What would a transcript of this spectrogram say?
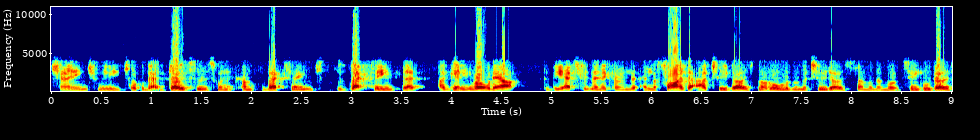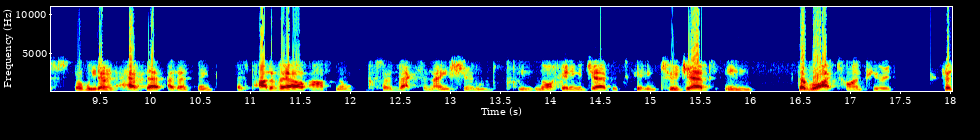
to change. We need to talk about doses when it comes to vaccines. The vaccines that are getting rolled out, the AstraZeneca and the, and the Pfizer are two dose. Not all of them are two dose. Some of them are single dose, but we don't have that, I don't think, as part of our arsenal. So vaccination is not getting a jab. It's getting two jabs in the right time period. So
